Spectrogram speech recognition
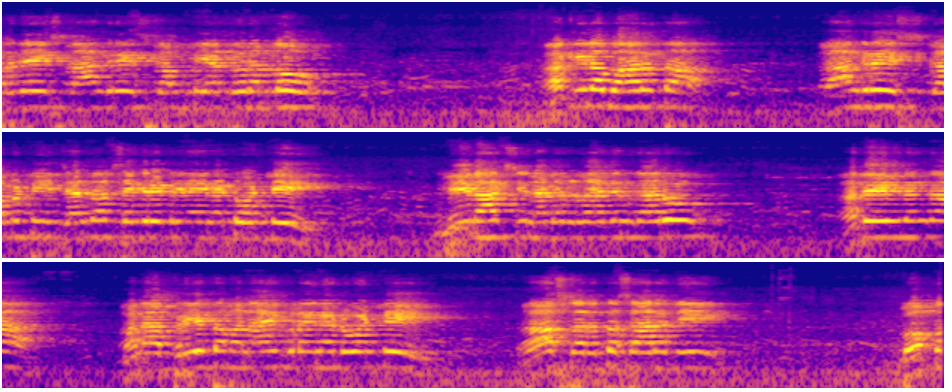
ప్రదేశ్ కాంగ్రెస్ కమిటీ ఆధ్వర్యంలో అఖిల భారత కాంగ్రెస్ కమిటీ జనరల్ సెక్రటరీ అయినటువంటి మీనాక్షి నటరాజన్ గారు అదేవిధంగా మన ప్రియతమ నాయకులైనటువంటి రాష్ట్ర రథసారథి బొమ్మ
